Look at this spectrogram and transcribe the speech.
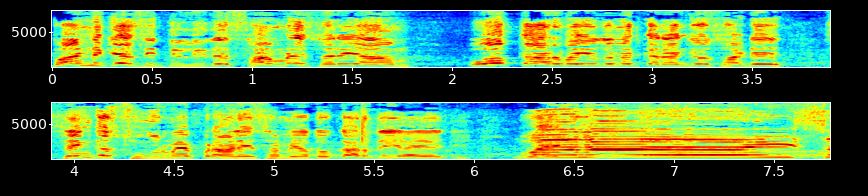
ਬੰਨ ਕੇ ਅਸੀਂ ਦਿੱਲੀ ਦੇ ਸਾਹਮਣੇ ਸਰੇਆਮ ਉਹ ਕਾਰਵਾਈ ਉਹਦੇ ਨਾਲ ਕਰਾਂਗੇ ਉਹ ਸਾਡੇ ਸਿੰਘ ਸੂਰਮੇ ਪੁਰਾਣੇ ਸਮਿਆਂ ਤੋਂ ਕਰਦੇ ਆਏ ਆ ਜੀ। ਵਾਹਿਗੁਰੂ ਜੀ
